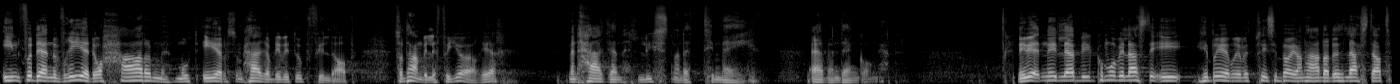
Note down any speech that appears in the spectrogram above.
inför den vrede och harm mot er som Herren blivit uppfylld av. Så att han ville förgöra er. Men Herren lyssnade till mig även den gången. Ni, vet, ni kommer ihåg vi läste i Hebreerbrevet precis i början här, där det läste att,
